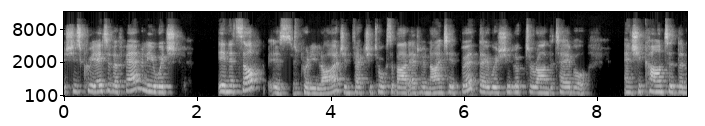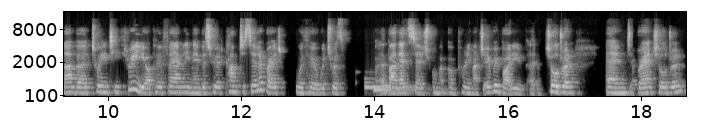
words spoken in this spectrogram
she's created a family which in itself is pretty large. In fact, she talks about at her 90th birthday, where she looked around the table and she counted the number 23 of her family members who had come to celebrate with her, which was uh, by that stage pretty much everybody, uh, children and grandchildren.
